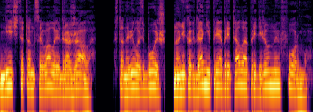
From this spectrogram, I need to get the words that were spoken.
Нечто танцевало и дрожало, становилось больше, но никогда не приобретало определенную форму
